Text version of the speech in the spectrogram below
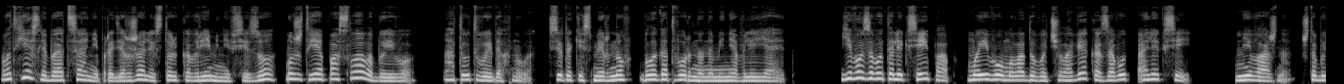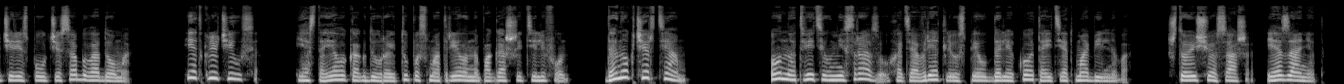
Вот если бы отца не продержали столько времени в СИЗО, может, я послала бы его. А тут выдохнула. все таки Смирнов благотворно на меня влияет. Его зовут Алексей, пап. Моего молодого человека зовут Алексей. Неважно, чтобы через полчаса была дома. И отключился. Я стояла как дура и тупо смотрела на погасший телефон. «Да ну к чертям!» Он ответил не сразу, хотя вряд ли успел далеко отойти от мобильного. «Что еще, Саша? Я занят».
